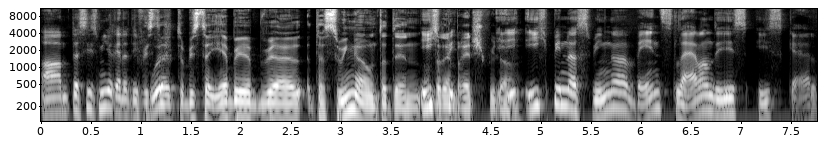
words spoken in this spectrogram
Ähm, das ist mir relativ Du bist, der, du bist der eher der Swinger unter den, unter den bin- Brettspielern. Ich, ich bin der Swinger, wenn es leibend ist, ist geil.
